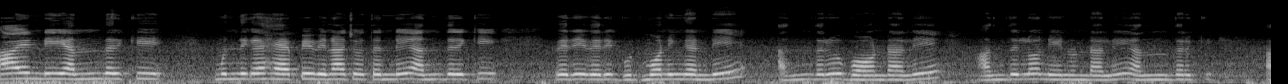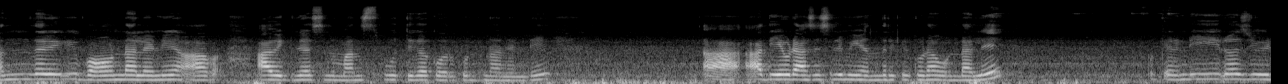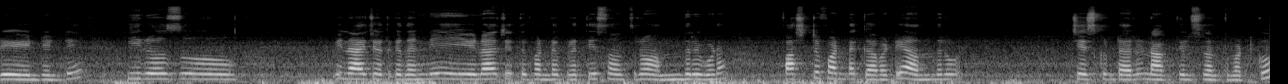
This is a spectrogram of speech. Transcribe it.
Hi అండి. అందరికీ ముందుగా హ్యాపీ వినాయక అండి. అందరికీ వెరీ వెరీ గుడ్ మార్నింగ్ అండి. అందరూ బాగుండాలి. అందులో నేను ఉండాలి అందరికీ అందరికీ బాగుండాలని ఆ- ఆ విఘ్నేశ్వరుని మనస్ఫూర్తిగా కోరుకుంటున్నానండి. ఆ- ఆ దేవుడి ఆశీస్సులు మీ అందరికీ కూడా ఉండాలి. ఓకే అండి. ఈరోజు వీడియో ఏంటంటే ఈరోజు వినాయక చవితి కదండి. ఈ వినాయక చవితి పండుగ ప్రతి సంవత్సరం అందరూ కూడా ఫస్ట్ పండుగ కాబట్టి అందరూ చేసుకుంటారు. నాకు తెలిసినంత మటుకు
